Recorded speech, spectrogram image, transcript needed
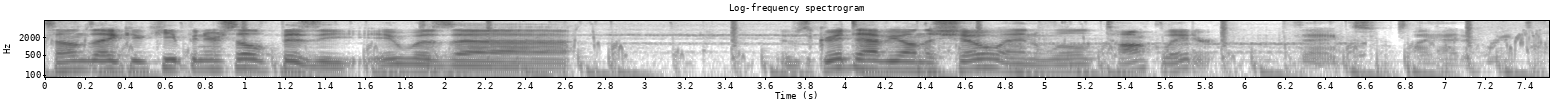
sounds like you're keeping yourself busy. It was uh it was great to have you on the show and we'll talk later. Thanks. I had a great time.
